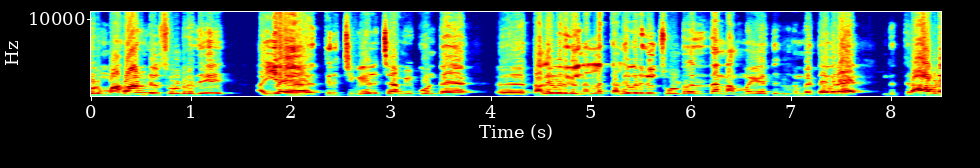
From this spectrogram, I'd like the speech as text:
ஒரு மகான்கள் சொல்றது ஐயா திருச்சி வேலுச்சாமி போன்ற தலைவர்கள் நல்ல தலைவர்கள் சொல்றது தான் நம்ம ஏத்துக்கிறதுமே தவிர இந்த திராவிட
